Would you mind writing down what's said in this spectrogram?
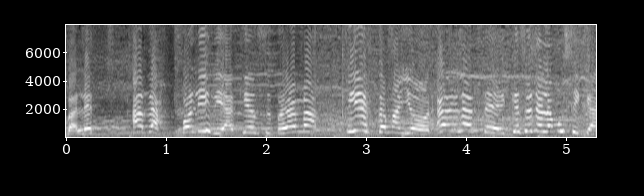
ballet Ada Bolivia, aquí en su programa Fiesta Mayor. Adelante, que suene la música.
